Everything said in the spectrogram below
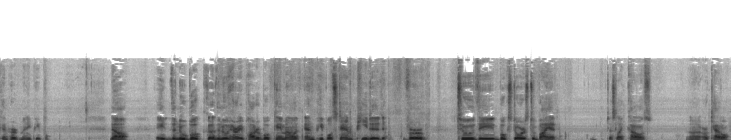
can hurt many people. Now, a, the new book, uh, the new Harry Potter book came out, and people stampeded verb to the bookstores to buy it, just like cows uh, or cattle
